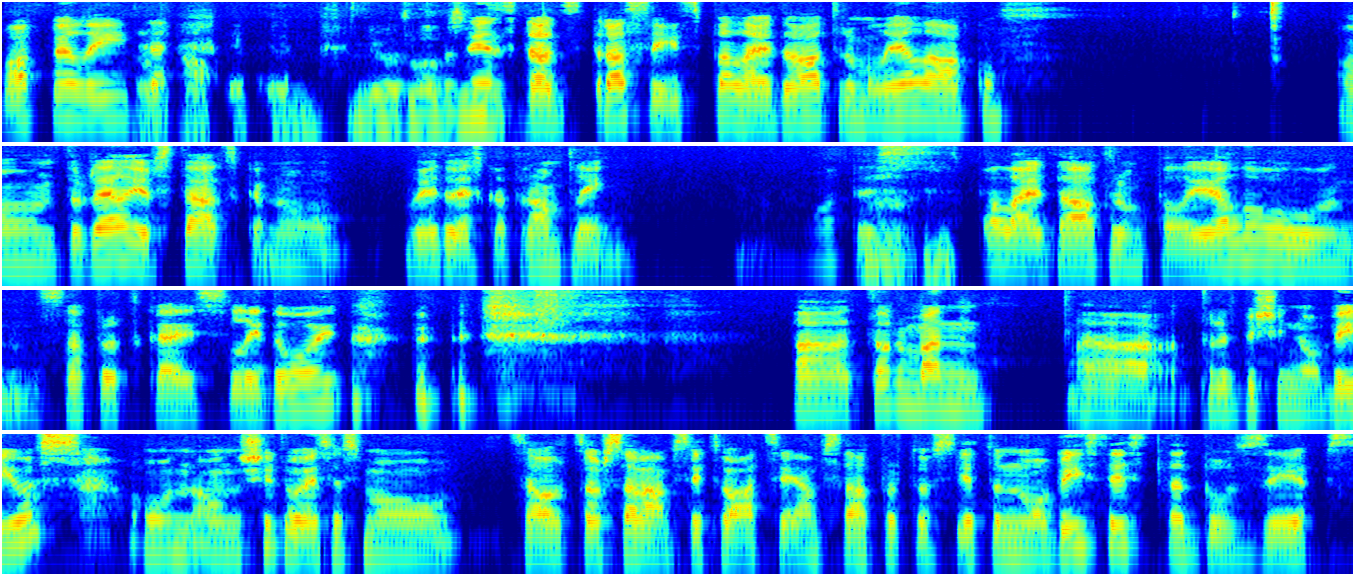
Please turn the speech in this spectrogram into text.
vapelīte. Ļoti labi. Uz viens tāds trasīts palaidu ātrumu lielāku. Un tur reljefs tāds, ka, nu, veidojas kā tramplīni. Ot, es mm -hmm. palaidu ātrumu pa lielu un sapratu, ka es lidoju. uh, tur man Uh, tur es biju nobijos, un, un šito es esmu caur, caur savām situācijām sapratusi. Ja tu nobīsies, tad būs ziepes.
